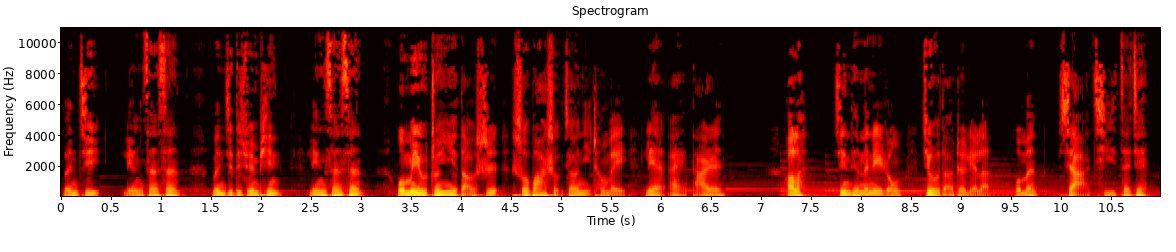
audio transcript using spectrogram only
文姬零三三，文姬的全拼零三三。我们有专业导师手把手教你成为恋爱达人。好了，今天的内容就到这里了，我们下期再见。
